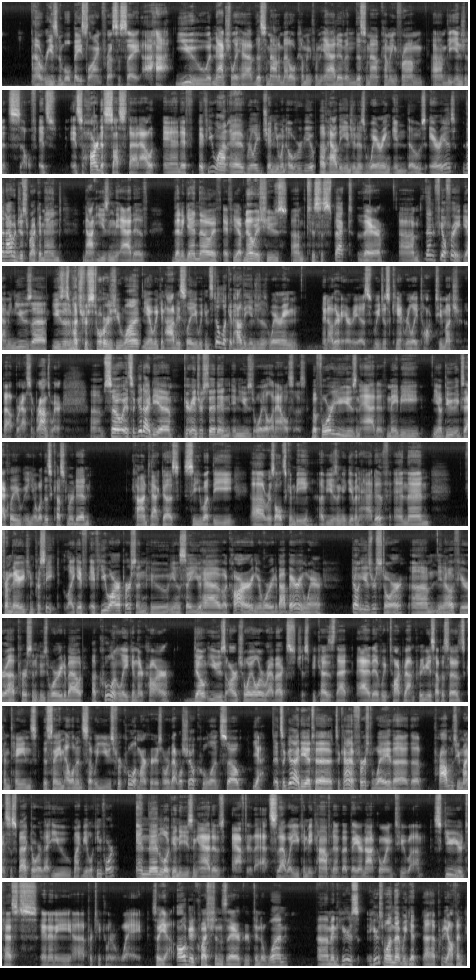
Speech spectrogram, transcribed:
a reasonable baseline for us to say, aha, you would naturally have this amount of metal coming from the additive and this amount coming from um, the engine itself. It's it's hard to suss that out. And if if you want a really genuine overview of how the engine is wearing in those areas, then I would just recommend not using the additive. Then again, though, if, if you have no issues um, to suspect there, um, then feel free. Yeah, I mean, use uh, use as much restore as you want. You know, we can obviously we can still look at how the engine is wearing in other areas. We just can't really talk too much about brass and bronze wear. Um, so it's a good idea if you're interested in, in used oil analysis before you use an additive. Maybe you know do exactly you know what this customer did. Contact us, see what the uh, results can be of using a given additive, and then from there you can proceed. Like if if you are a person who you know say you have a car and you're worried about bearing wear, don't use Restore. Um, you know if you're a person who's worried about a coolant leak in their car, don't use Archoil or Revex just because that additive we've talked about in previous episodes contains the same elements that we use for coolant markers or that will show coolant. So yeah, it's a good idea to to kind of first weigh the the problems you might suspect or that you might be looking for, and then look into using additives after that. So that way you can be confident that they are not going to um, skew your tests in any uh, particular way. So yeah, all good questions there grouped into one. Um, and here's here's one that we get uh, pretty often.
